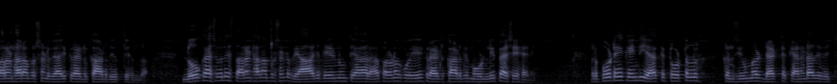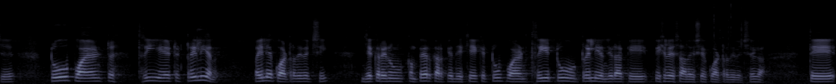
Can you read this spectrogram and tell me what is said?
17-18% ਵਿਆਜ ਕ੍ਰੈਡਿਟ ਕਾਰਡ ਦੇ ਉੱਤੇ ਹੁੰਦਾ। ਲੋਕ ਇਸ ਵੇਲੇ 17-18% ਵਿਆਜ ਦੇਣ ਨੂੰ ਤਿਆਰ ਆ, ਪਰ ਉਹਨਾਂ ਕੋਲ ਇਹ ਕ੍ਰੈਡਿਟ ਕਾਰਡ ਦੇ ਮੋੜ ਲਈ ਪੈਸੇ ਹੈ ਨਹੀਂ। ਰਿਪੋਰਟ ਇਹ ਕਹਿੰਦੀ ਆ ਕਿ ਟੋਟਲ ਕੰਜ਼ਿਊਮਰ ਡੈਟ ਕੈਨੇਡਾ ਦੇ ਵਿੱਚ 2.38 ਟ੍ਰਿਲੀਅਨ ਪਹਿਲੇ ਕੁਆਟਰ ਦੇ ਵਿੱਚ ਸੀ। ਜੇਕਰ ਇਹਨੂੰ ਕੰਪੇਅਰ ਕਰਕੇ ਦੇਖੀਏ ਕਿ 2.32 ਟ੍ਰਿਲੀਅਨ ਜਿਹੜਾ ਕਿ ਪਿਛਲੇ ਸਾਲ ਇਸੇ ਕੁਆਟਰ ਦੇ ਵਿੱਚ ਸੀਗਾ, ਤੇ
